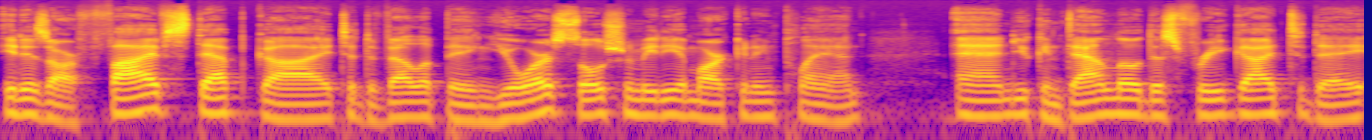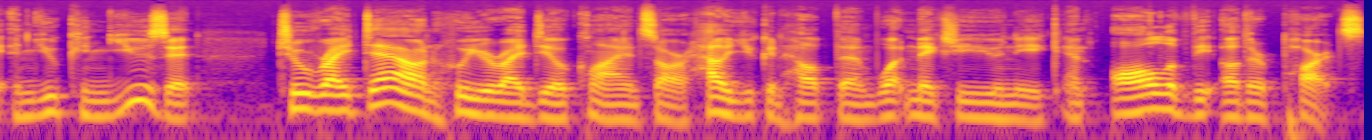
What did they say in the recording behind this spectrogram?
It is our five step guide to developing your social media marketing plan. And you can download this free guide today and you can use it to write down who your ideal clients are, how you can help them, what makes you unique, and all of the other parts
